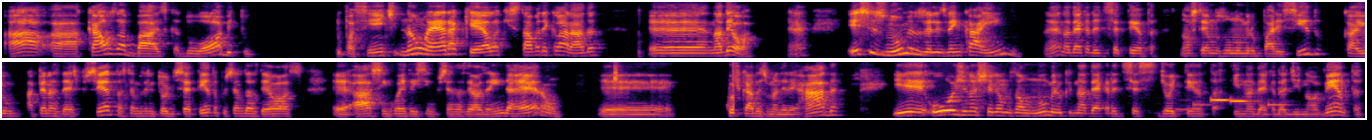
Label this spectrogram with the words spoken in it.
a, a causa básica do óbito do paciente não era aquela que estava declarada é, na DO. Né? Esses números, eles vêm caindo, né? na década de 70 nós temos um número parecido, caiu apenas 10%, nós temos em torno de 70% das DOs, é, a 55% das DOs ainda eram é, codificadas de maneira errada. E hoje nós chegamos a um número que na década de 80 e na década de 90,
